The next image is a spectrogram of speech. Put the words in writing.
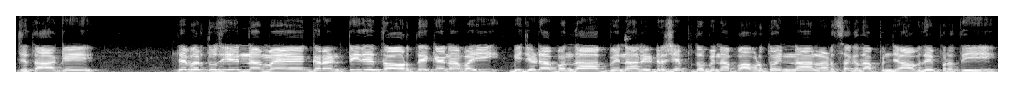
ਜਿਤਾ ਕੇ, ਤੇ ਫਿਰ ਤੁਸੀਂ ਇੰਨਾ ਮੈਂ ਗਾਰੰਟੀ ਦੇ ਤੌਰ ਤੇ ਕਹਿਣਾ ਬਾਈ ਵੀ ਜਿਹੜਾ ਬੰਦਾ ਬਿਨਾਂ ਲੀਡਰਸ਼ਿਪ ਤੋਂ, ਬਿਨਾਂ ਪਾਵਰ ਤੋਂ ਇੰਨਾ ਲੜ ਸਕਦਾ ਪੰਜਾਬ ਦੇ ਪ੍ਰਤੀ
